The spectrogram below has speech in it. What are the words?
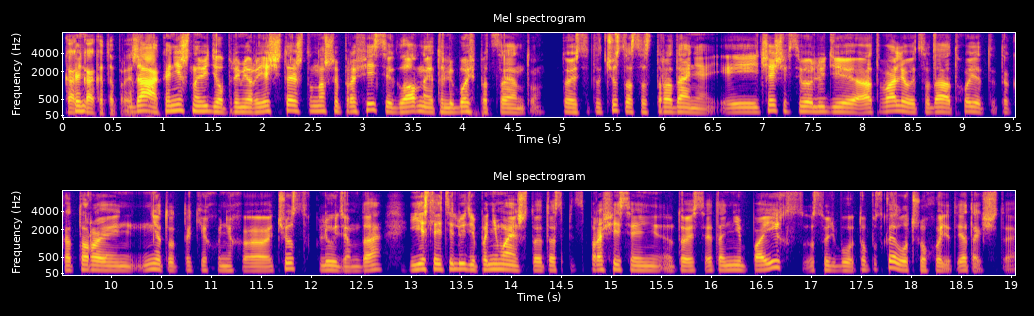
Как, Кон... как это происходит? Да, конечно, видел примеры. Я считаю, что в нашей профессии главное — это любовь к пациенту. То есть это чувство сострадания. И чаще всего люди отваливаются, да, отходят, это которые нету таких у них э, чувств к людям, да. И если эти люди понимают, что это спецпрофессия, то есть это не по их судьбу, то пускай лучше уходят, я так считаю.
